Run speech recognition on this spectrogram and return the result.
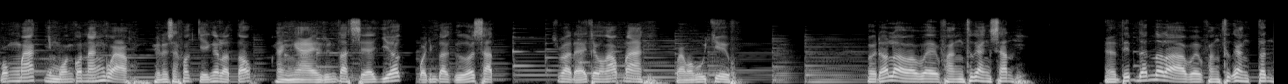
Bóng mát nhưng mà vẫn có nắng vào thì nó sẽ phát triển rất là tốt. Hàng ngày chúng ta sẽ vớt và chúng ta rửa sạch. Và để cho con ốc nó ăn vào một buổi chiều. Rồi đó là về phần thức ăn xanh. À, tiếp đến đó là về phần thức ăn tinh.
